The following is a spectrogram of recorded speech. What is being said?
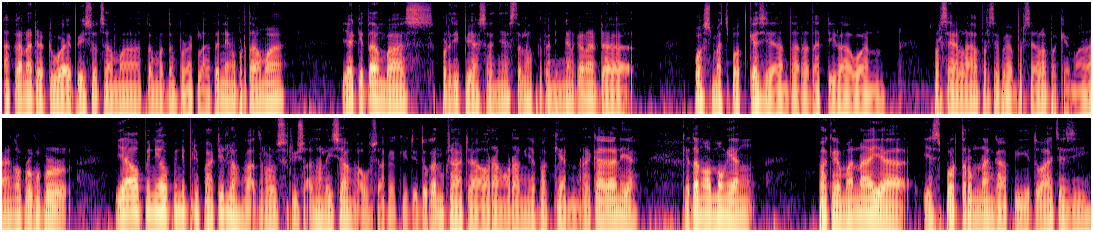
akan ada dua episode sama teman-teman bonek Klaten. Yang pertama ya kita bahas seperti biasanya setelah pertandingan kan ada post match podcast ya antara tadi lawan Persela Persebaya Persela bagaimana? Ngobrol-ngobrol ya opini-opini pribadi lah nggak terlalu serius analisa nggak usah kayak gitu. Itu kan udah ada orang-orangnya bagian mereka kan ya. Kita ngomong yang bagaimana ya ya supporter menanggapi itu aja sih.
